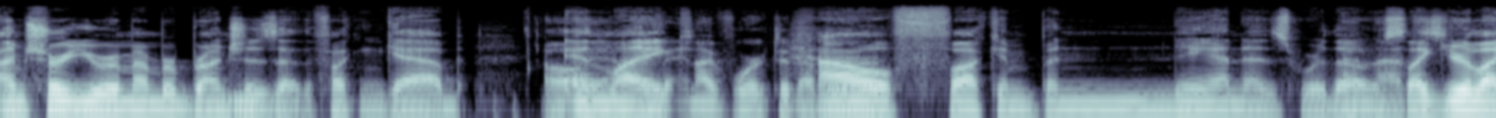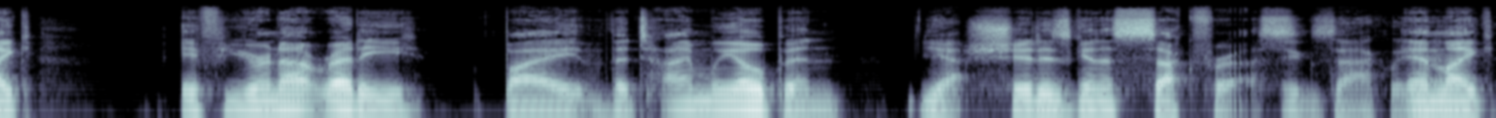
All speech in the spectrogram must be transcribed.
I'm sure you remember brunches at the fucking Gab. oh, And, yeah. like, and i've worked at other How fucking bananas were those? Like, you're like, if you're not ready by the time we open, yeah shit is gonna suck for us. exactly And it. like,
